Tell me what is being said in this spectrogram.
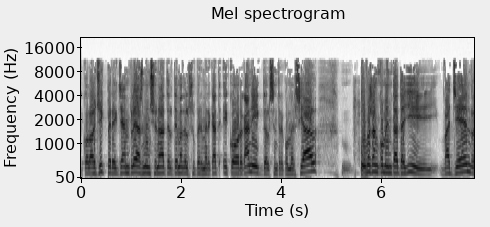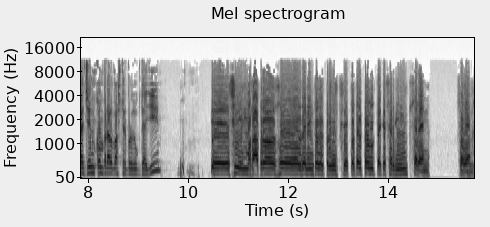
ecològic. Per exemple, has mencionat el tema del supermercat ecoorgànic del centre comercial. Què vos han comentat allí? Va gent? La gent compra el vostre producte allí? Eh, sí, nosaltres eh, venim tot el producte. Tot el producte que servim se ven, se ven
